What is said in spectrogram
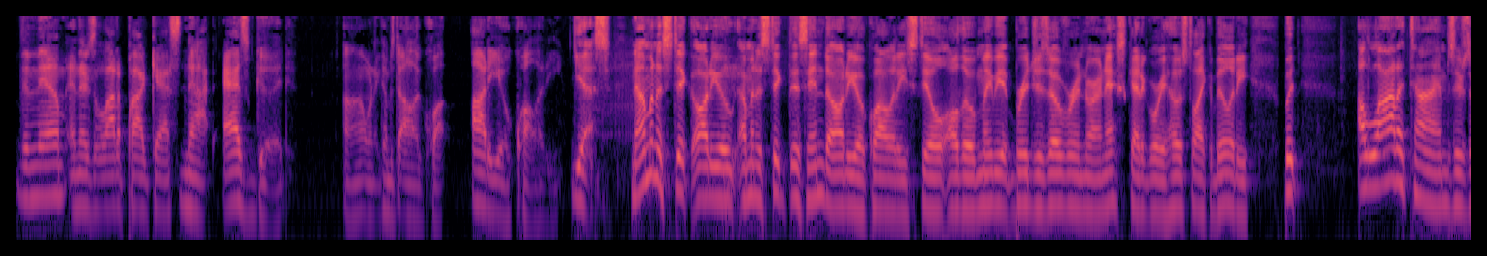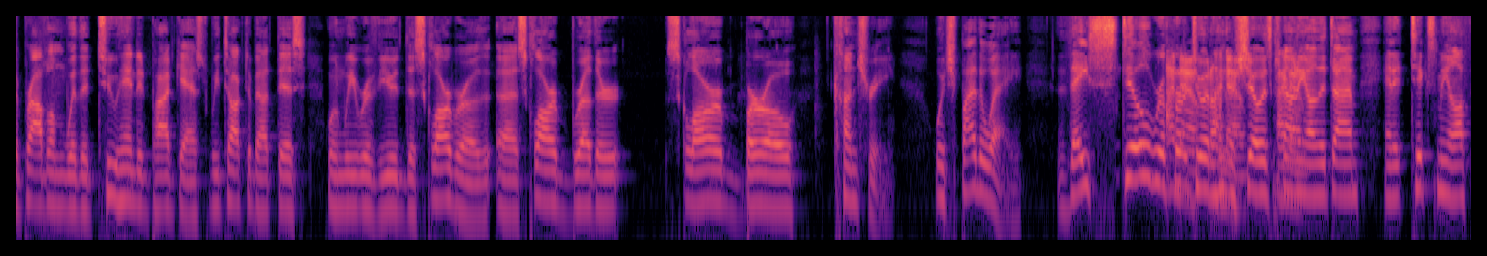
than them, and there's a lot of podcasts not as good uh, when it comes to audio, audio quality. Yes. Now I'm going to stick audio. I'm going to stick this into audio quality still, although maybe it bridges over into our next category, host likability. But a lot of times there's a problem with a two-handed podcast. We talked about this when we reviewed the Scarborough, uh, Scarborough, Scarborough Country, which, by the way, they still refer know, to it on their show as know. on the time, and it ticks me off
